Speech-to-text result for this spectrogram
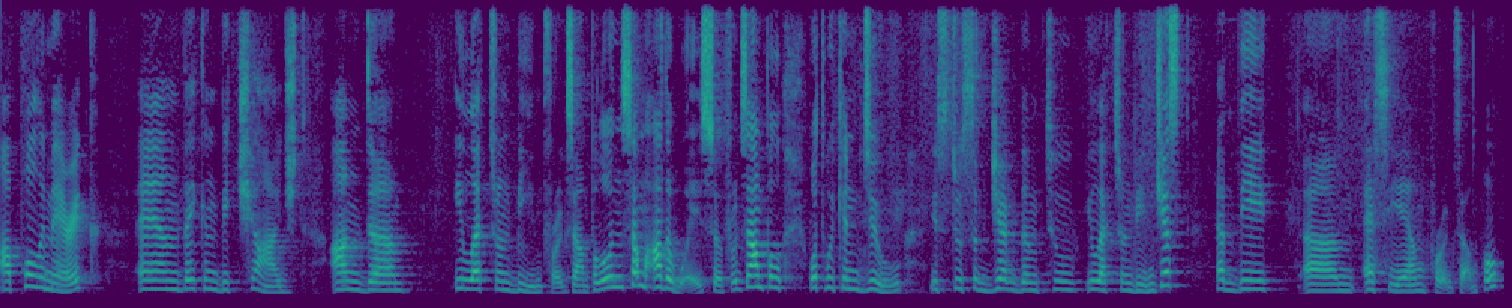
are polymeric and they can be charged under electron beam, for example, or in some other ways. So, for example, what we can do is to subject them to electron beam just at the um, SEM, for example,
